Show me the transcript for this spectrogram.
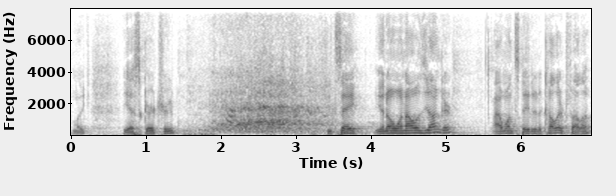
I'm like, "Yes, Gertrude." She'd say, "You know, when I was younger, I once dated a colored fella."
